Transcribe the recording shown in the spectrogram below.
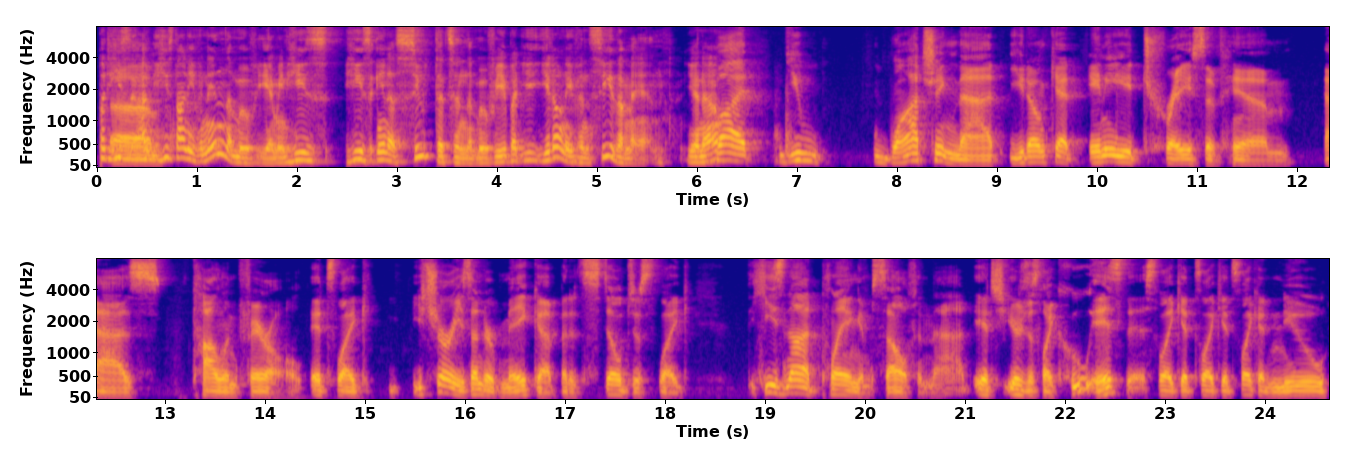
But he's I Um, mean, he's not even in the movie. I mean, he's he's in a suit that's in the movie, but you, you don't even see the man. You know? But you watching that, you don't get any trace of him as Colin Farrell. It's like sure he's under makeup, but it's still just like he's not playing himself in that. It's you're just like who is this? Like it's like it's like a new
